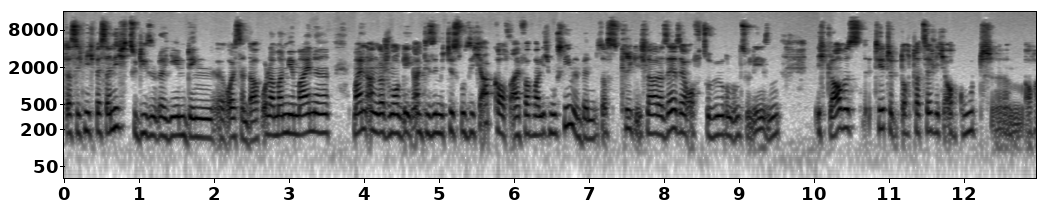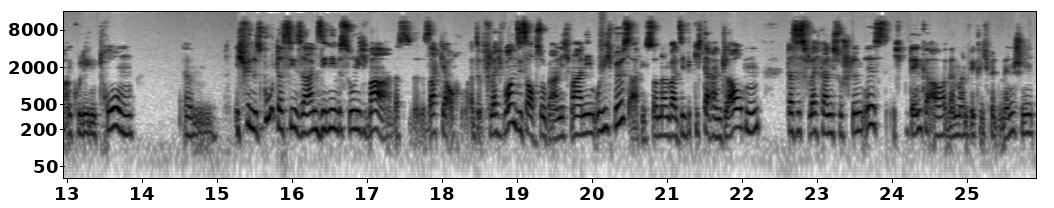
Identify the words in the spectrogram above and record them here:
dass ich mich besser nicht zu diesen oder jenen Dingen äh, äußern darf. Oder man mir meine, mein Engagement gegen Antisemitismus nicht abkauft, einfach weil ich Muslimin bin. Das kriege ich leider sehr, sehr oft zu hören und zu lesen. Ich glaube, es täte doch tatsächlich auch gut, ähm, auch an Kollegen Trom, ähm, ich finde es gut, dass Sie sagen, Sie nehmen es so nicht wahr. Das sagt ja auch, also vielleicht wollen Sie es auch so gar nicht wahrnehmen und nicht bösartig, sondern weil Sie wirklich daran glauben, dass es vielleicht gar nicht so schlimm ist. Ich denke aber, wenn man wirklich mit Menschen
